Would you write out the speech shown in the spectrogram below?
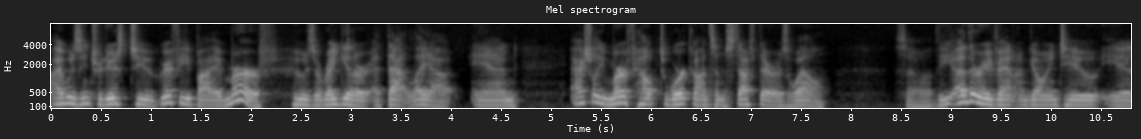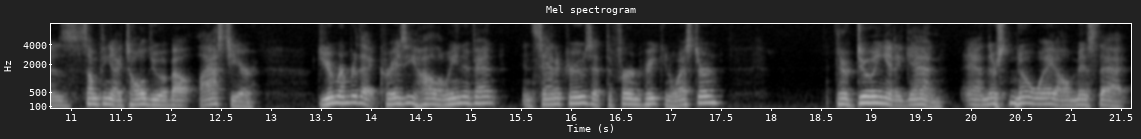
I was introduced to Griffey by Murph, who's a regular at that layout, and actually, Murph helped work on some stuff there as well. So, the other event I'm going to is something I told you about last year. Do you remember that crazy Halloween event in Santa Cruz at the Fern Creek and Western? They're doing it again, and there's no way I'll miss that.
